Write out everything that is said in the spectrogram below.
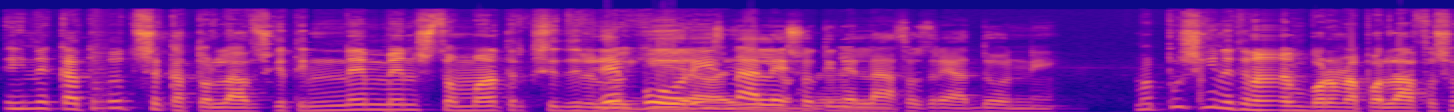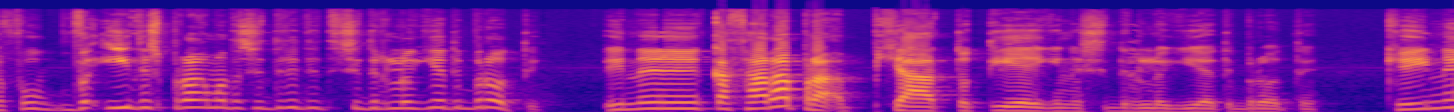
Είναι 100% λάθος γιατί ναι, μεν στο Matrix η τριλογία. Δεν μπορείς να λες ότι είναι λάθος, Ρε Αντώνη. Μα πώς γίνεται να μην μπορώ να πω λάθος, αφού είδες πράγματα στην, τρίτη, στην τριλογία την πρώτη. Είναι καθαρά πια το τι έγινε στην τριλογία την πρώτη. Και είναι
